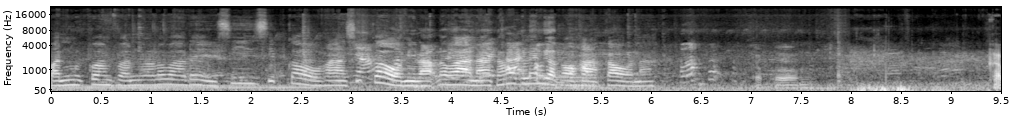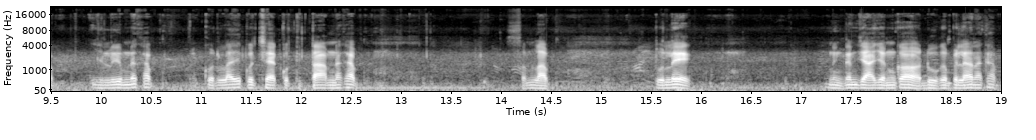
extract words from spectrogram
ฝันเมื่อก่อนฝันว่าละว่าได้สี่สิบเก้าหาสิบเก้านี่ละละว่านะเขาก็เลยเลือกเอาหาเก้านะครับผมครับอย่าลืมนะครับ กดไลค์กดแชร์กดติดตามนะครับสำหรับตัวเลข หนึ่งกันยายนก็ดูกันไปแล้วนะครับ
